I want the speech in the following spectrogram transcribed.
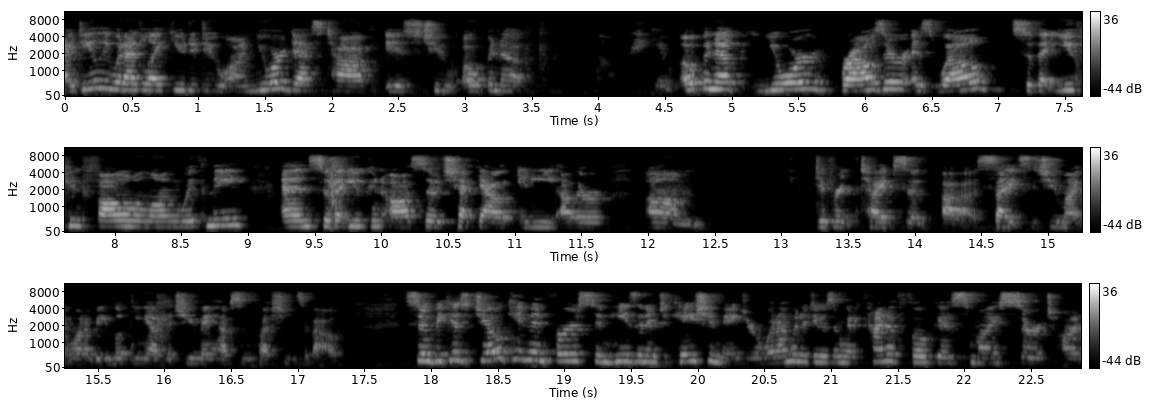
ideally what I'd like you to do on your desktop is to open up you. open up your browser as well so that you can follow along with me and so that you can also check out any other um, different types of uh, sites that you might want to be looking at that you may have some questions about. So because Joe came in first and he's an education major, what I'm going to do is I'm going to kind of focus my search on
